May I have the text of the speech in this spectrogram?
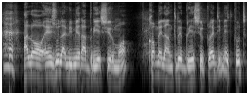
Alors un jour, la lumière a brillé sur moi, comme elle est train briller sur toi. Elle dit, mais écoute,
